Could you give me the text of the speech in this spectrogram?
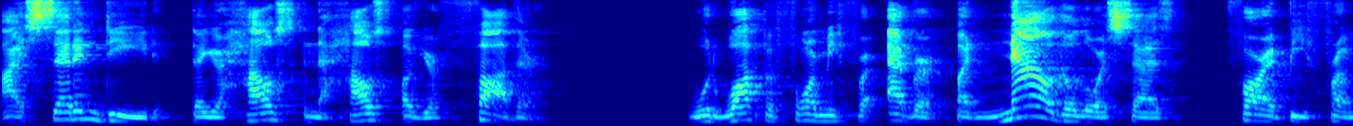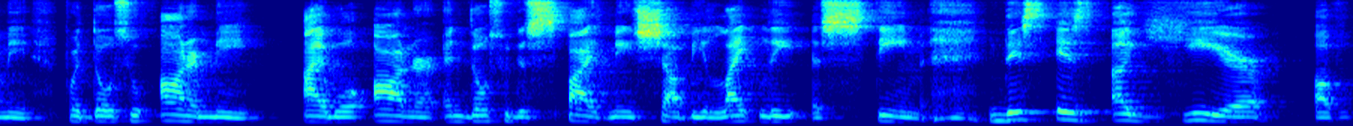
I said indeed that your house and the house of your father would walk before me forever. But now the Lord says, Far it be from me, for those who honor me I will honor, and those who despise me shall be lightly esteemed. This is a year of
